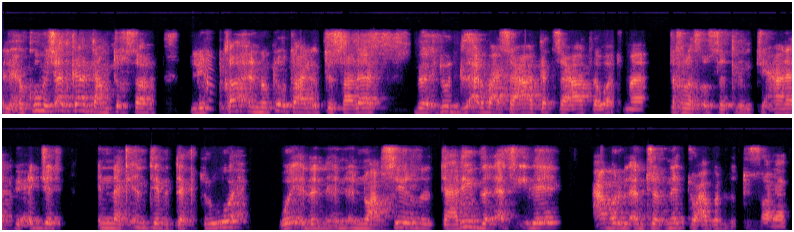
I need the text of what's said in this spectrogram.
الحكومة إيش قد كانت عم تخسر؟ لقاء إنه تقطع الاتصالات بحدود الأربع ساعات ثلاث ساعات لوقت ما تخلص قصة الامتحانات بحجة إنك أنت بدك تروح وانه عم يصير تهريب للأسئلة عبر الإنترنت وعبر الاتصالات.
